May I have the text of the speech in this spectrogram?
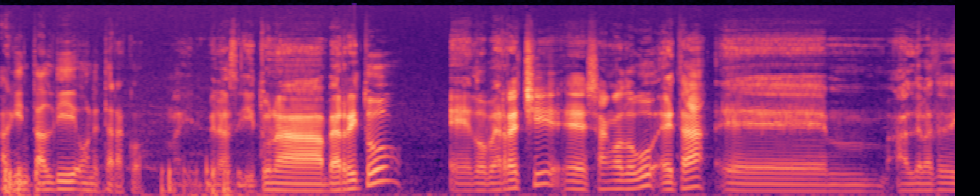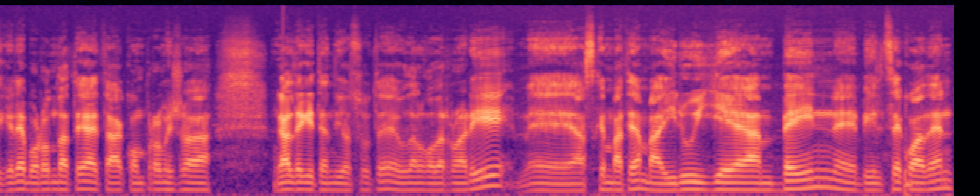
agintaldi honetarako. Bai, beraz, ituna berritu, edo berretxi esango dugu eta e, alde batetik ere borondatea eta konpromisoa galde egiten diozute udal gobernuari e, azken batean ba hiru hilean behin e, biltzekoa den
